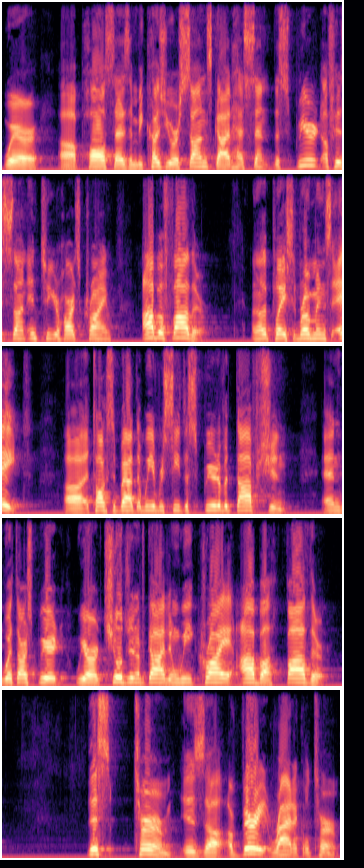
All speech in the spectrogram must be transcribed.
where uh, Paul says, And because you are sons, God has sent the Spirit of His Son into your hearts, crying, Abba, Father. Another place in Romans 8, uh, it talks about that we have received the spirit of adoption. And with our spirit, we are children of God, and we cry, Abba, Father. This term is a, a very radical term.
